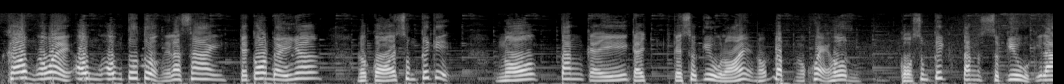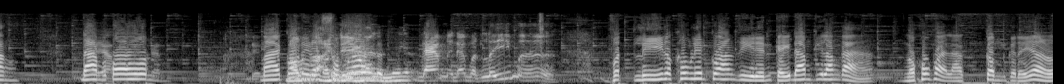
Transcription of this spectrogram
Không ông ơi Ông ông tư tưởng đấy là sai. Cái con đấy nhá Nó có xung kích ấy Nó tăng cái cái cái skill của nó ấy Nó đập nó khỏe hơn. Có xung kích tăng skill của kỹ năng. Đam nó to hơn. Mà con này nó sống lâu. đam này đam vật lý mà vật lý nó không liên quan gì đến cái đam kỹ năng cả. Nó không phải là cầm cái đấy là nó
